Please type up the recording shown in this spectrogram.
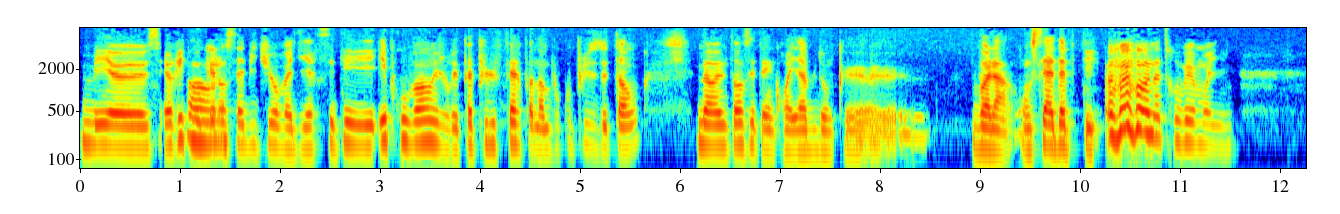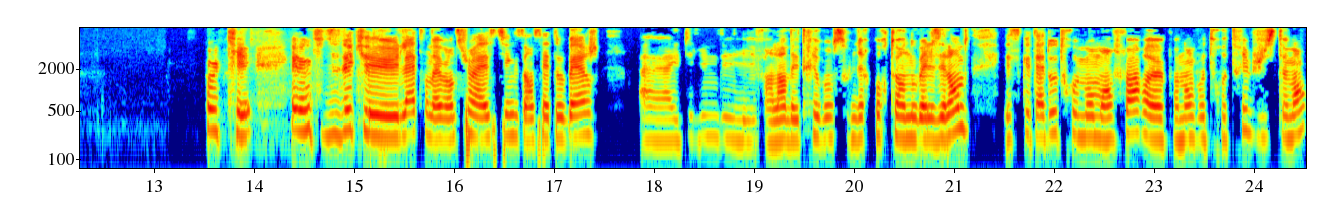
Mais euh, c'est un rythme auquel on s'habitue, on va dire. C'était éprouvant et j'aurais pas pu le faire pendant beaucoup plus de temps. Mais en même temps, c'était incroyable. Donc euh, voilà, on s'est adapté. on a trouvé un moyen. Ok. Et donc tu disais que là, ton aventure à Hastings dans cette auberge, a été l'une des, enfin, l'un des très bons souvenirs pour toi en Nouvelle-Zélande. Est-ce que tu as d'autres moments forts euh, pendant votre trip, justement?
